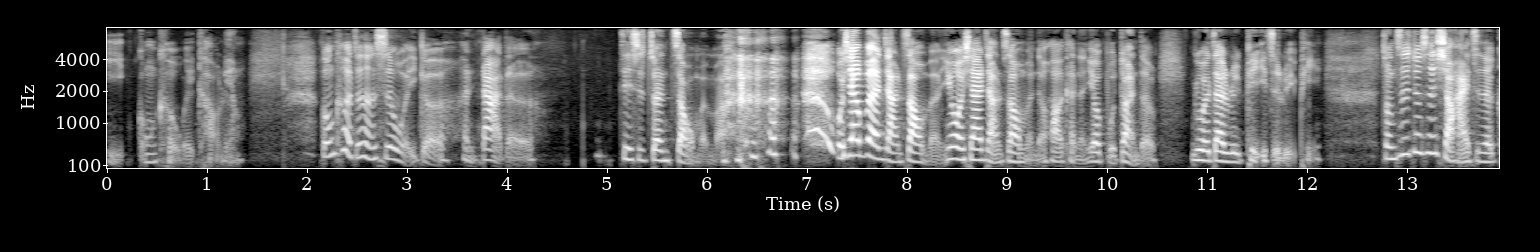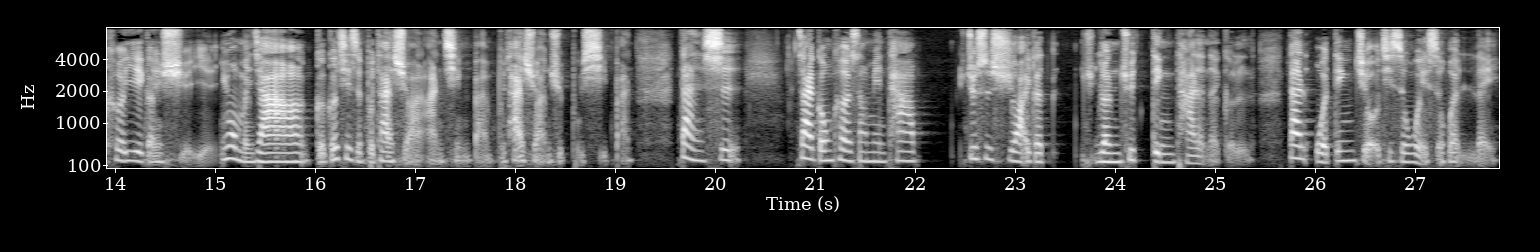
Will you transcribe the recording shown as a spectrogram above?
以功课为考量。功课真的是我一个很大的。这是转罩门嘛？我现在不能讲罩门，因为我现在讲罩门的话，可能又不断的因为在 repeat，一直 repeat。总之就是小孩子的课业跟学业，因为我们家哥哥其实不太喜欢安亲班，不太喜欢去补习班，但是在功课上面，他就是需要一个人去盯他的那个人。但我盯久，其实我也是会累，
